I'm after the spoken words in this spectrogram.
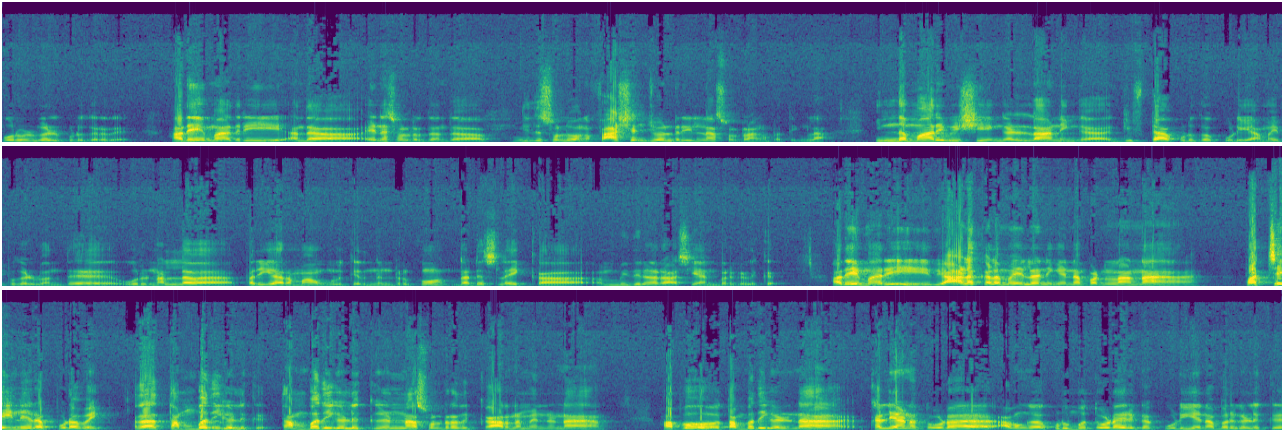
பொருள்கள் கொடுக்கறது. அதே மாதிரி அந்த என்ன சொல்கிறது அந்த இது சொல்லுவாங்க ஃபேஷன் ஜுவல்லரிலாம் சொல்கிறாங்க பார்த்தீங்களா இந்த மாதிரி விஷயங்கள்லாம் நீங்கள் கிஃப்டாக கொடுக்கக்கூடிய அமைப்புகள் வந்து ஒரு நல்ல பரிகாரமாக உங்களுக்கு இருந்துருக்கும் தட் இஸ் லைக் மிதுன ராசி அன்பர்களுக்கு. அதே மாதிரி வியாழக்கிழமையில் நீங்கள் என்ன பண்ணலான்னா பச்சை நிற புடவை அதாவது தம்பதிகளுக்கு தம்பதிகளுக்குன்னு நான் சொல்கிறதுக்கு காரணம் என்னென்னா அப்போது தம்பதிகள்னால் கல்யாணத்தோட அவங்க குடும்பத்தோடு இருக்கக்கூடிய நபர்களுக்கு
